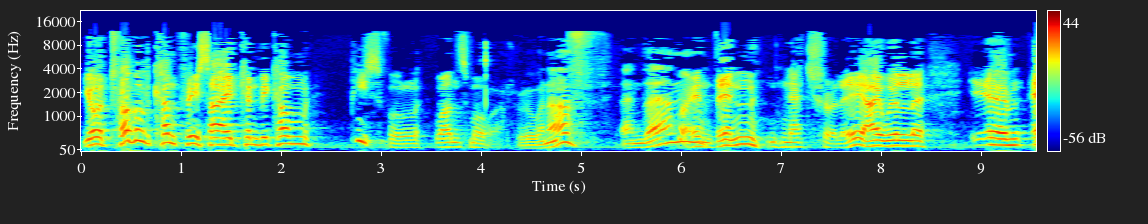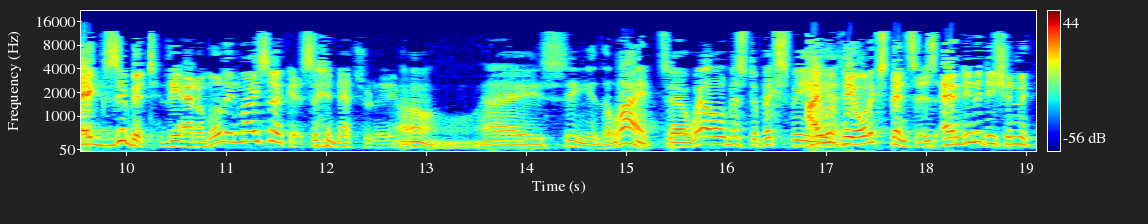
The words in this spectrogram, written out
your troubled countryside can become peaceful once more. True enough. And then? And then, naturally, I will uh, um, exhibit the animal in my circus, naturally. Oh, I see the light. Uh, well, Mr. Bixby. I will uh, pay all expenses and, in addition,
